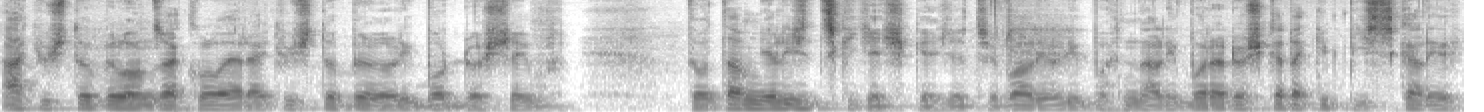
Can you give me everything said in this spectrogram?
ať už to byl Honza Koller, ať už to byl Libor Došek, to tam měli vždycky těžké, že třeba na Libora Doška taky pískali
